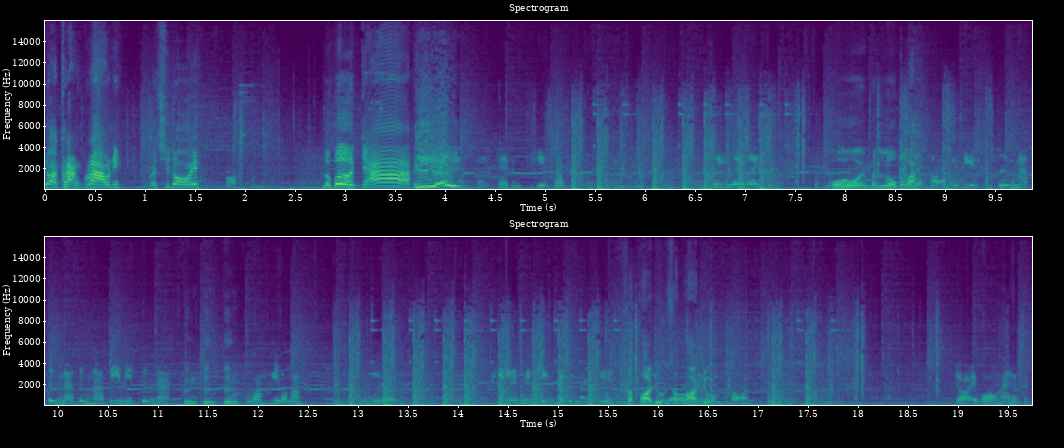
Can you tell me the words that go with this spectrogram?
ยอดทางเปล่านี่ไปชิโดยระเบิดจ้าไปเป็นทีครับ โอ้ยมันหลบเดี๋วะยวสองเลยพี่ตึงนะตึงนะตึงนะตีนี้ตึงนะตึงตึงตึงระวังพี่ระวังเออพี่เล่นไม่เก่งไม่เป็นไรพี่ซัพพอร์ตอยู่ซัพพอร์ตอยู่เดี๋วผมสอนเจาะไอ้บอลให้แล้วกัน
